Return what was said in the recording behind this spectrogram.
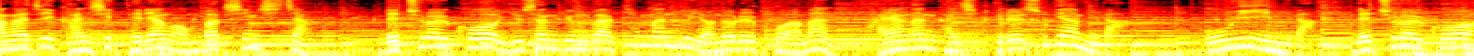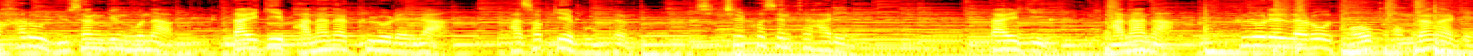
강아지 간식 대량 언박싱 시작. 내추럴 코어 유산균과 캔만두 연어를 포함한 다양한 간식들을 소개합니다. 5위입니다. 내추럴 코어 하루 유산균 혼합, 딸기 바나나 클로렐라, 5개 묶음, 17% 할인. 딸기, 바나나, 클로렐라로 더욱 건강하게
